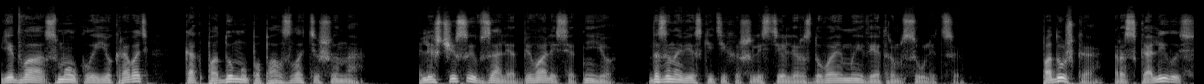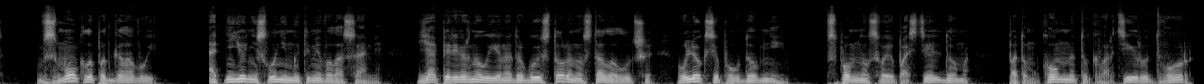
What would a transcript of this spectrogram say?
Едва смолкла ее кровать, как по дому поползла тишина. Лишь часы в зале отбивались от нее, да занавески тихо шелестели, раздуваемые ветром с улицы. Подушка раскалилась, взмокла под головой. От нее несло немытыми волосами. Я перевернул ее на другую сторону, стало лучше, улегся поудобней. Вспомнил свою постель дома — потом комнату, квартиру, двор.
